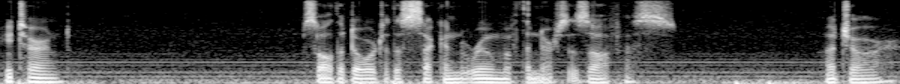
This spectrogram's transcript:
He turned, saw the door to the second room of the nurse's office ajar.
